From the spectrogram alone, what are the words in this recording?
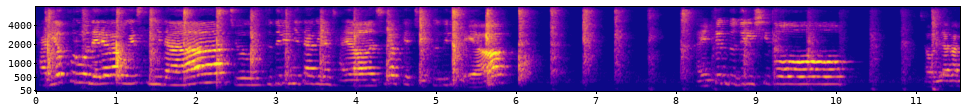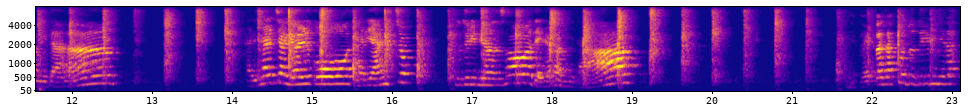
다리 옆으로 내려가 보겠습니다. 쭉 두드립니다. 그냥 자연스럽게 쭉 두드리세요. 발등 두드리시고 자, 올라갑니다. 다리 살짝 열고 다리 안쪽 두드리면서 내려갑니다. 네, 발바닥도 두드립니다.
